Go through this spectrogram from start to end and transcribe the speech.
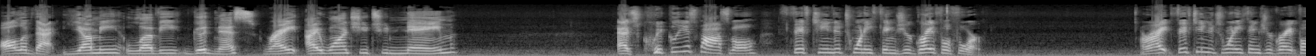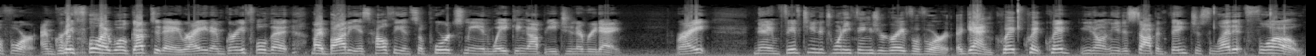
all of that yummy, lovey goodness, right? I want you to name as quickly as possible 15 to 20 things you're grateful for. All right, 15 to 20 things you're grateful for. I'm grateful I woke up today, right? I'm grateful that my body is healthy and supports me in waking up each and every day, right? Name 15 to 20 things you're grateful for. Again, quick, quick, quick. You don't need to stop and think, just let it flow.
